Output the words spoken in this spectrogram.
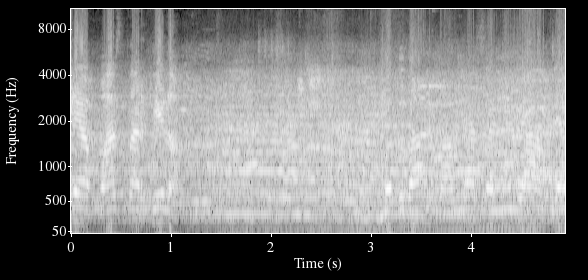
येणाऱ्या पाच तारखेला मतदान मागण्यासाठी या आपल्या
